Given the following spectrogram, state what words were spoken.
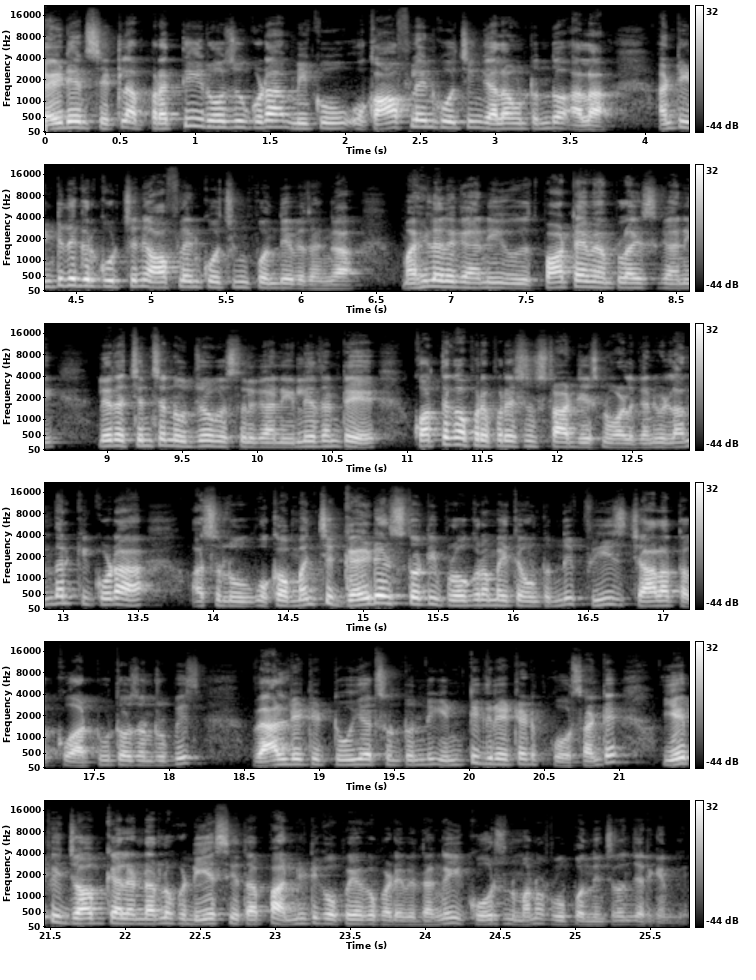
గైడెన్స్ ఇట్లా ప్రతిరోజు కూడా మీకు ఒక ఆఫ్లైన్ కోచింగ్ ఎలా ఉంటుందో అలా. అంటే ఇంటి దగ్గర కూర్చొని ఆఫ్లైన్ కోచింగ్ పొందే విధంగా మహిళలు కానీ పార్ట్ టైం ఎంప్లాయీస్ కానీ లేదా చిన్న చిన్న ఉద్యోగస్తులు కానీ లేదంటే కొత్తగా ప్రిపరేషన్ స్టార్ట్ చేసిన వాళ్ళు కానీ వీళ్ళందరికీ కూడా అసలు ఒక మంచి గైడెన్స్ తోటి ప్రోగ్రామ్ అయితే ఉంటుంది. ఫీజు చాలా తక్కువ two thousand rupees validity two years ఉంటుంది ఇంటిగ్రేటెడ్ కోర్స్. అంటే ఏపీ జాబ్ క్యాలెండర్లో ఒక డిఎస్సి తప్ప అన్నిటికీ ఉపయోగపడే విధంగా ఈ కోర్సును మనం రూపొందించడం జరిగింది.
